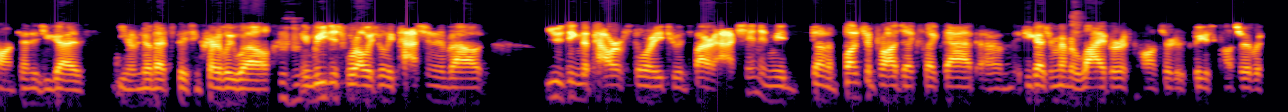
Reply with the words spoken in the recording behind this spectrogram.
content, as you guys you know know that space incredibly well. Mhm. And we just were always really passionate about using the power of story to inspire action. And we'd done a bunch of projects like that. Um, if you guys remember Live Earth concert, it was the biggest concert ever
